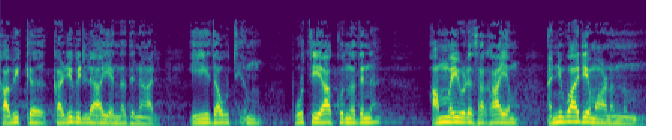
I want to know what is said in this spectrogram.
കവിക്ക് കഴിവില്ല എന്നതിനാൽ ഈ ദൗത്യം പൂർത്തിയാക്കുന്നതിന് അമ്മയുടെ സഹായം അനിവാര്യമാണെന്നും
